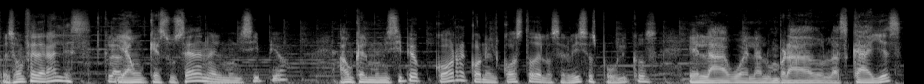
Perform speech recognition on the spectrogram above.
pues son federales. Y aunque suceda en el municipio, aunque el municipio corra con el costo de los servicios públicos, el agua, el alumbrado, las calles,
